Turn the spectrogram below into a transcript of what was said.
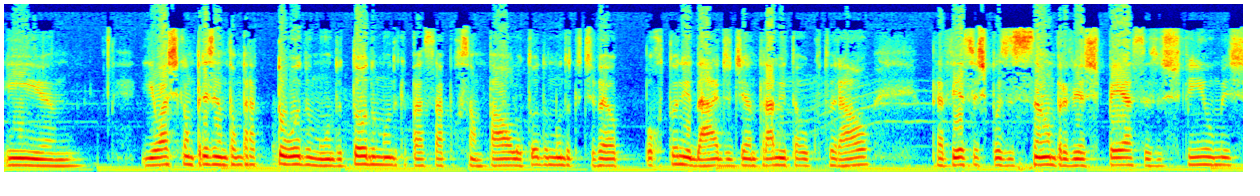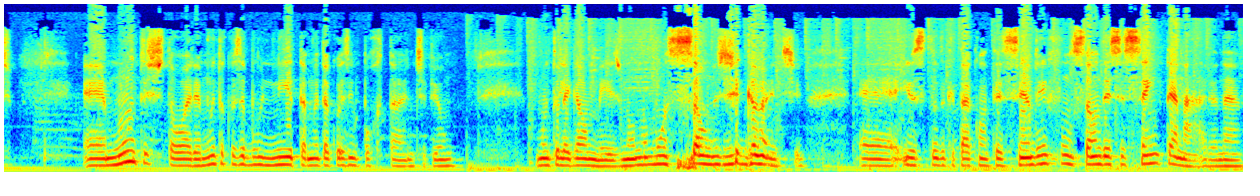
E, e eu acho que é um presentão para todo mundo. Todo mundo que passar por São Paulo, todo mundo que tiver a oportunidade de entrar no Itaú Cultural para ver essa exposição, para ver as peças, os filmes. É muita história, muita coisa bonita, muita coisa importante, viu? Muito legal mesmo, uma emoção gigante. É, isso tudo que está acontecendo em função desse centenário, né?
